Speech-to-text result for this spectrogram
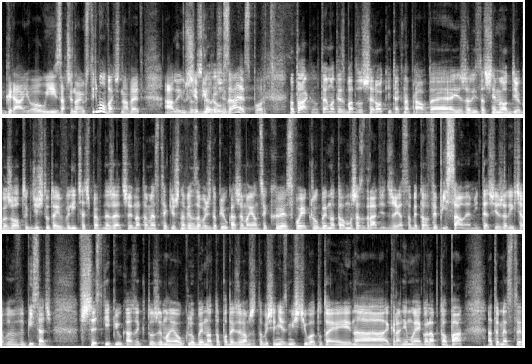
grają i zaczynają streamować nawet, ale już się biorą się. za e-sport. No tak, no, temat jest bardzo szeroki tak naprawdę, jeżeli zaczniemy od Diogo Rzoty, gdzieś tutaj wyliczać pewne rzeczy, natomiast jak już nawiązałeś do piłkarzy mających e, swoje kluby, no to muszę zdradzić, że ja sobie to wypisałem i też jeżeli chciałbym wypisać wszystkich piłkarzy, którzy mają kluby, no to podejrzewam, że to by się nie zmieściło tutaj na ekranie mojego laptopa, natomiast e,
